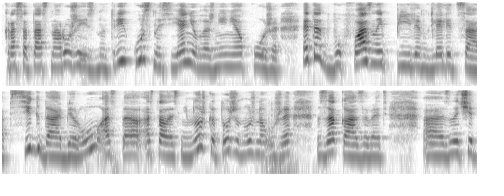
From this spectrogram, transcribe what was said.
красота снаружи и изнутри, курс на сияние увлажнения кожи. Это двухфазный пилинг для лица. Всегда беру, осталось немножко, тоже нужно уже заказывать. Значит,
